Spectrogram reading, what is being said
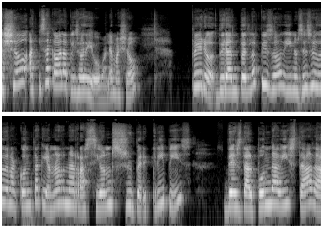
això, aquí s'acaba l'episodi 1, vale, amb això? Però durant tot l'episodi, no sé si us heu donat compte que hi ha unes narracions super creepies des del punt de vista de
